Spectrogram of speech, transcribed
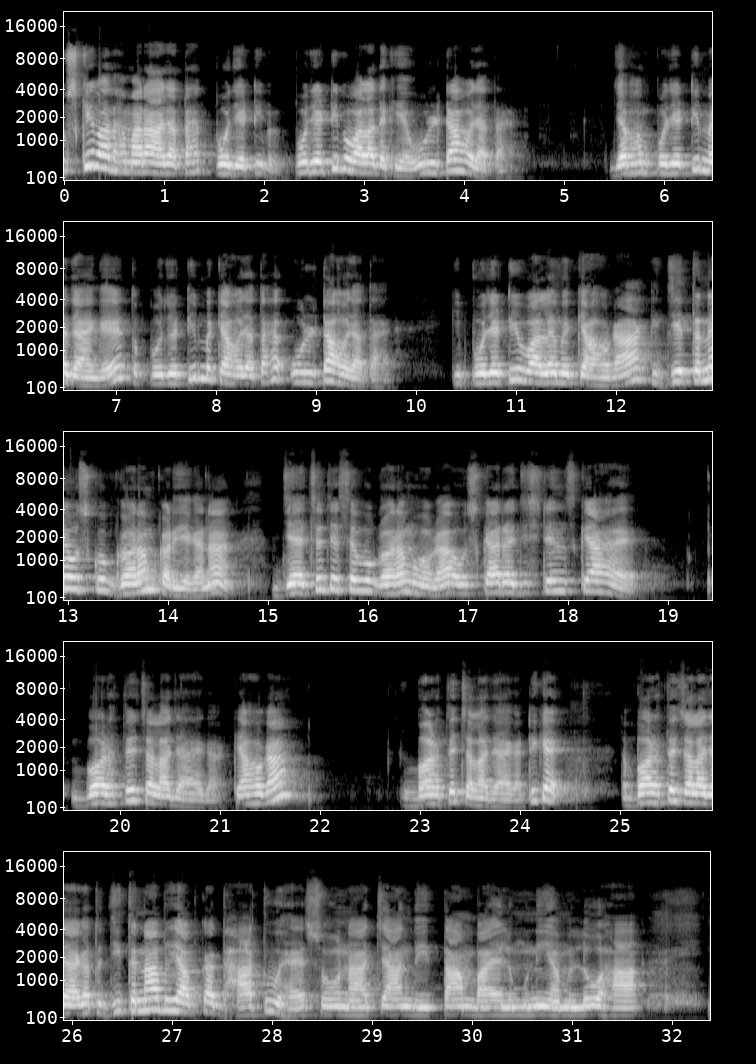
उसके बाद हमारा आ जाता है पॉजिटिव पॉजिटिव वाला देखिए, उल्टा हो जाता है जब हम पॉजिटिव में जाएँगे तो पॉजिटिव में क्या हो जाता है? उल्टा हो जाता है। कि पॉजिटिव वाले में क्या होगा? कि जितने उसको गर्म करिएगा ना, जैसे जैसे वो गर्म होगा, उसका रेजिस्टेंस क्या है? बढ़ते चला जाएगा। क्या होगा? बढ़ते चला जाएगा। ठीक है? तो बढ़ते चला जाएगा तो जितना भी आपका धातु है, सोना, चांदी, तांबा, एल्युमिनियम, लोहा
